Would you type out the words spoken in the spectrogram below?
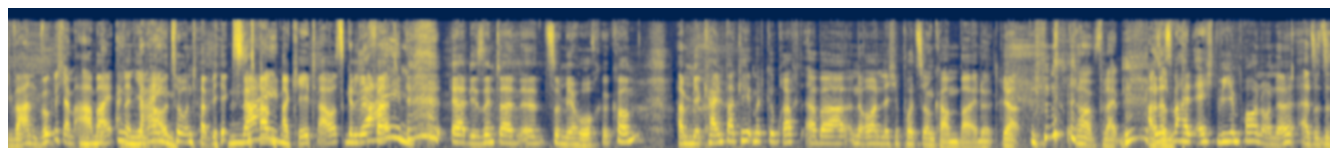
die waren wirklich am Arbeiten in ihrem Nein. Auto unterwegs Nein. und haben Pakete ausgeliefert. Nein. Ja, die sind dann äh, zu mir hochgekommen, haben mir kein Paket mitgebracht, aber eine ordentliche Portion kamen beide. Ja. Ja, vielleicht. und Also, das war halt echt wie im Porno, ne? Also so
